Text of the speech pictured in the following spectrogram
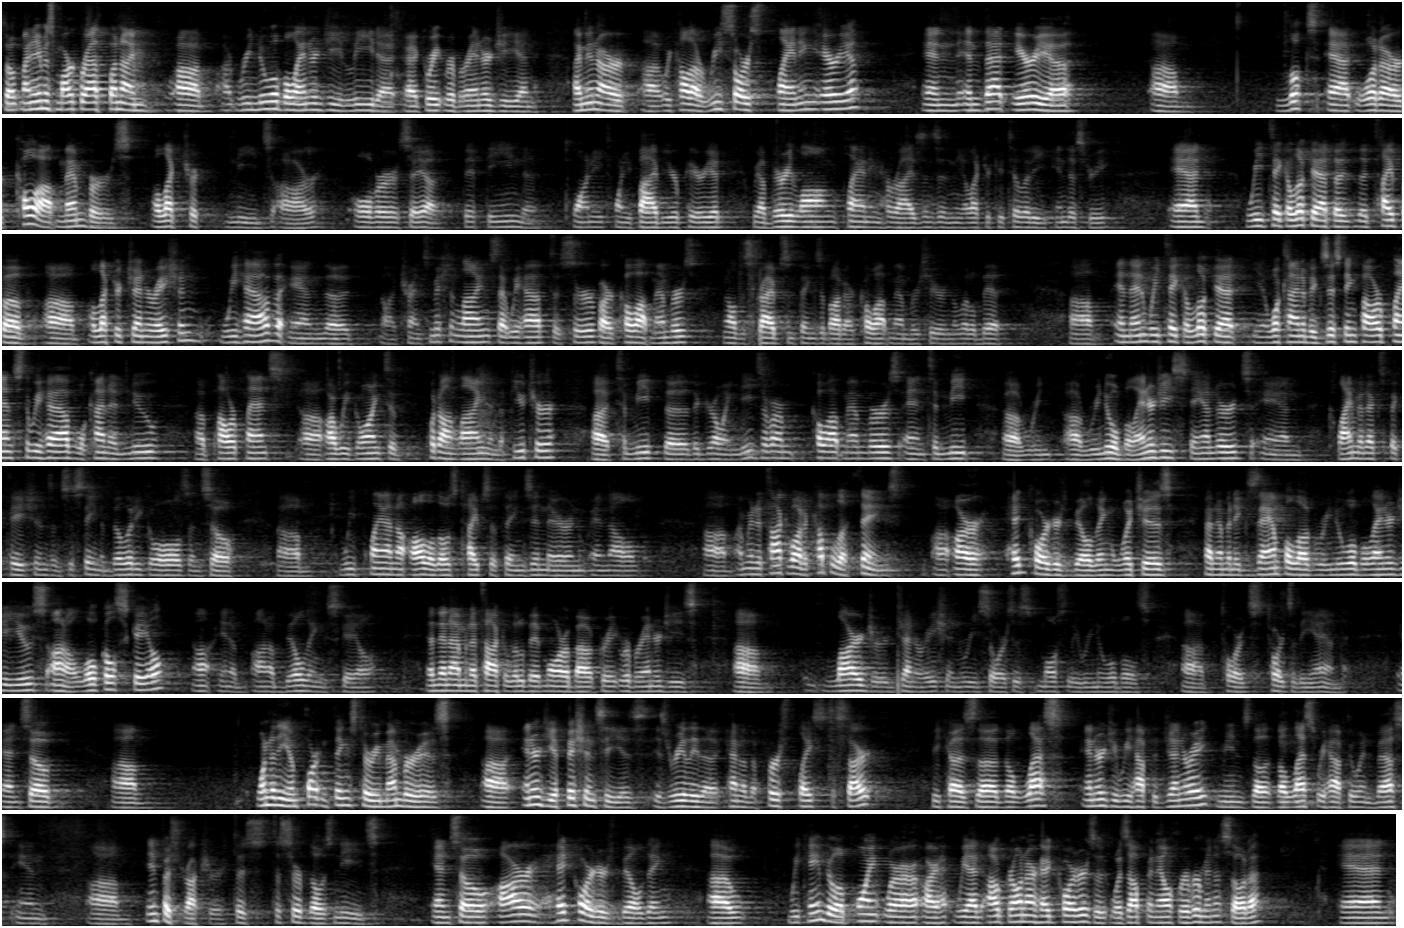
So my name is Mark Rathbun. I'm uh, a renewable energy lead at, at, Great River Energy, and I'm in our, uh, we call our resource planning area. And, and that area um, looks at what our co-op members' electric needs are over, say, a 15 to 20, 25 year period. We have very long planning horizons in the electric utility industry. And we take a look at the, the type of uh, electric generation we have and the uh, transmission lines that we have to serve our co-op members. And I'll describe some things about our co-op members here in a little bit. Um, and then we take a look at you know, what kind of existing power plants do we have, what kind of new uh, power plants uh, are we going to put online in the future uh, to meet the, the growing needs of our co-op members and to meet uh, re renewable energy standards and climate expectations and sustainability goals. And so um, we plan all of those types of things in there. And, and I'll, um, I'm going to talk about a couple of things. Uh, our headquarters building, which is kind of an example of renewable energy use on a local scale, uh, in a, on a building scale. And then I'm going to talk a little bit more about Great River Energy's um, larger generation resources, mostly renewables, uh, towards, towards the end. And so um, one of the important things to remember is uh, energy efficiency is, is really the kind of the first place to start because uh, the less energy we have to generate means the, the less we have to invest in um, infrastructure to, to serve those needs. And so our headquarters building, uh, we came to a point where our, we had outgrown our headquarters. It was up in Elk River, Minnesota. And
